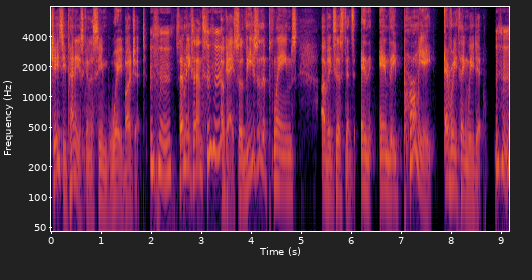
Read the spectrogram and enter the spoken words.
J.C. Penney is going to seem way budget. hmm Does that make sense? Mhm. Okay, so these are the planes of existence, and and they permeate everything we do. hmm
